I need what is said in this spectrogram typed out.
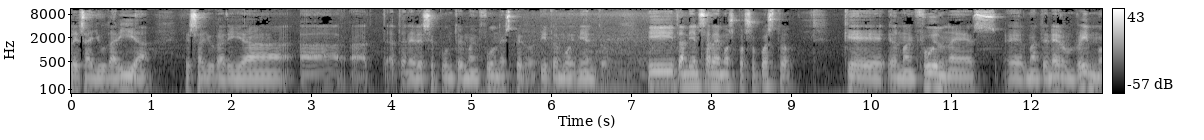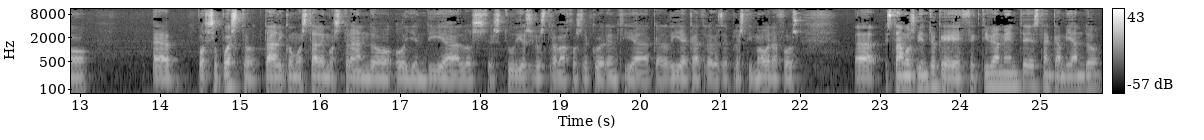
les ayudaría les ayudaría a, tener ese punto de mindfulness pero repito en movimiento. Y también sabemos por supuesto que el mindfulness, el mantener un ritmo, eh, por supuesto, tal y como está demostrando hoy en día los estudios y los trabajos de coherencia cardíaca a través de plastimógrafos, eh, estamos viendo que efectivamente están cambiando,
